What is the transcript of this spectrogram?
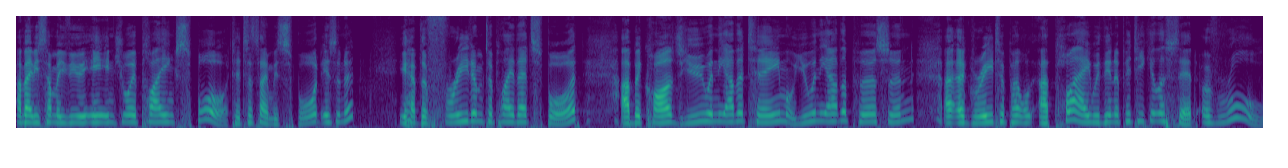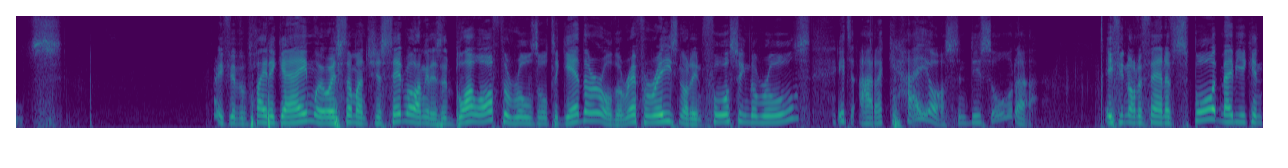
Or maybe some of you enjoy playing sport. It's the same with sport, isn't it? You have the freedom to play that sport uh, because you and the other team or you and the other person uh, agree to pl- uh, play within a particular set of rules. If you've ever played a game where, where someone just said, Well, I'm going to blow off the rules altogether, or the referee's not enforcing the rules, it's utter chaos and disorder. If you're not a fan of sport, maybe you can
